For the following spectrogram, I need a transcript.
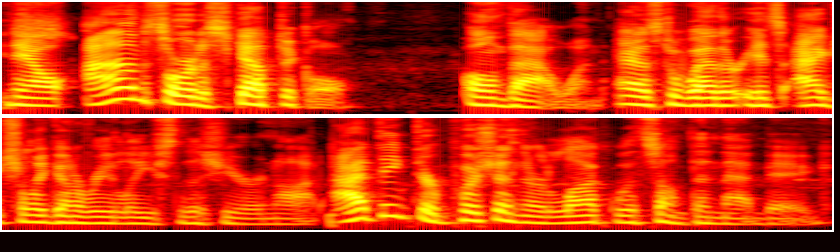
Now, I'm sort of skeptical on that one as to whether it's actually going to release this year or not. I think they're pushing their luck with something that big.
